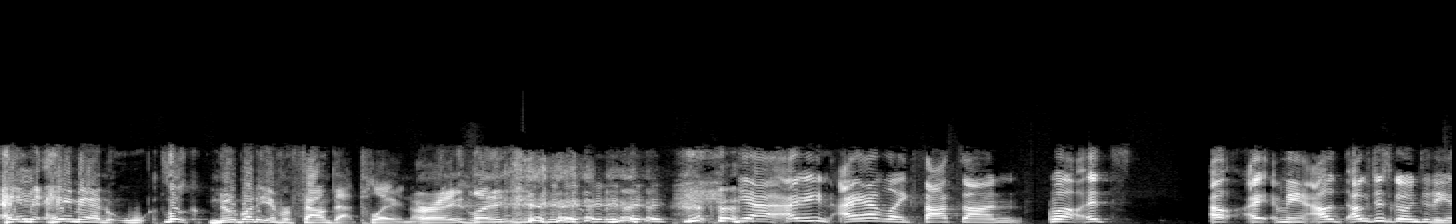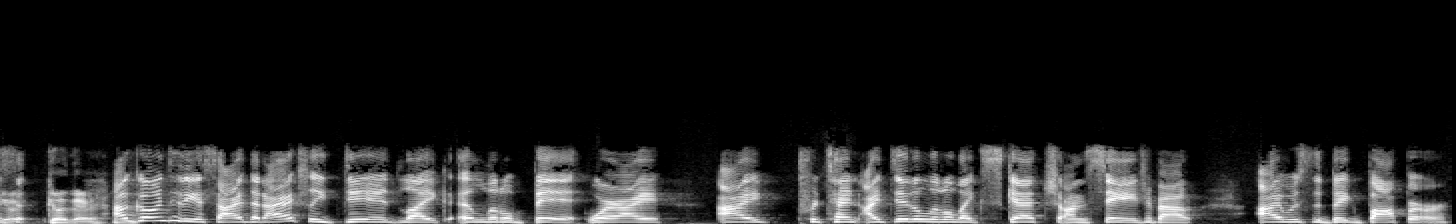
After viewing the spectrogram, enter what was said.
Hey, man, hey, man! Look, nobody ever found that plane. All right, like. yeah, I mean, I have like thoughts on. Well, it's. I'll, I, I mean, I'll I'll just go into the go, go there. I'll go into the aside that I actually did like a little bit where I I pretend I did a little like sketch on stage about I was the big bopper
